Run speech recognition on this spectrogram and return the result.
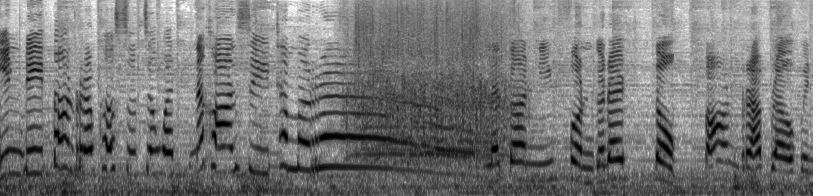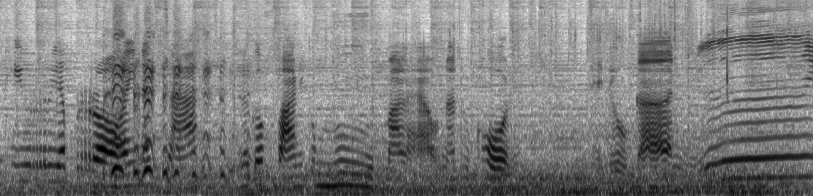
ยินดีต้อนรับเข้าสู่จังหวัดนครศรีธรรมราช และตอนนี้ฝนก็ได้ตกต้อนรับเราเป็นที่เรียบร้อยนะจ๊ะ แล้วก็ฟ้านี่ก็มืดมาแล้วนะทุกคนให้ดูกันอ้ย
